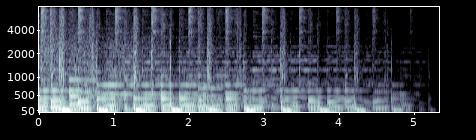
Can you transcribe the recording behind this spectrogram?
Thank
